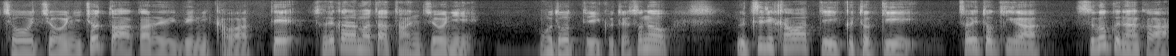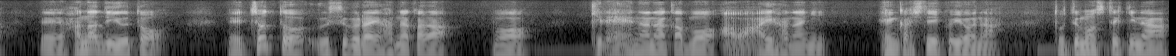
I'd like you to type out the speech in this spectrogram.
長調にちょっと明るい目に変わってそれからまた単調に戻っていくというその移り変わっていく時そういう時がすごくなんか、えー、花で言うと、えー、ちょっと薄暗い花からもう綺麗ななんかもう淡い花に変化していくようなとても素敵な、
